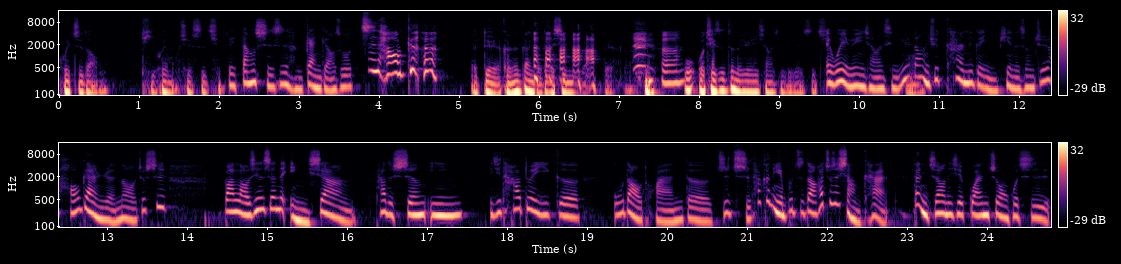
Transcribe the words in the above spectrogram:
会知道、体会某些事情。所以当时是很干掉说志豪哥。哎，对，可能干狗在心里吧。对，我我其实真的愿意相信这件事情。哎，我也愿意相信，因为当你去看那个影片的时候，觉得好感人哦。就是把老先生的影像、他的声音，以及他对一个舞蹈团的支持，他可能也不知道，他就是想看。但你知道那些观众或是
